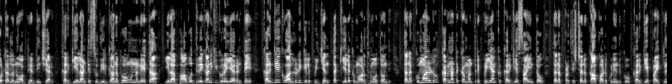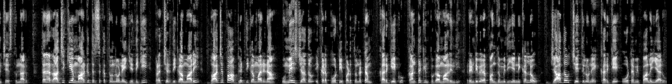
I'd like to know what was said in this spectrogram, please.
ఓటర్లను అభ్యర్థించారు. ఖర్గే లాంటి సుదీర్ఘ అనుభవం ఉన్న నేత ఇలా భావోద్వేగానికి గురయ్యారంటే ఖర్గేకు అల్లుడి గెలుపు ఎంత కీలకమో అర్థమవుతోంది. తన కుమారుడు కర్ణాటక మంత్రి ప్రియాంక్ ఖర్గే సాయంతో తన ప్రతిష్టను కాపాడుకునేందుకు ఖర్గే ప్రయత్నం చేస్తున్నారు. తన రాజకీయ మార్గదర్శకత్వంలోనే ఎదిగి ప్రత్యర్థిగా మారి భాజపా అభ్యర్థిగా మారిన ఉమేష్ జాదవ్ ఇక్కడ పోటీ పడుతుండటం ఖర్గేకు కంటగింపుగా మారింది. రెండు వేల పంతొమ్మిది ఎన్నికల్లో జాదవ్ చేతిలోనే ఖర్గే ఓటమి పాలయ్యారు.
